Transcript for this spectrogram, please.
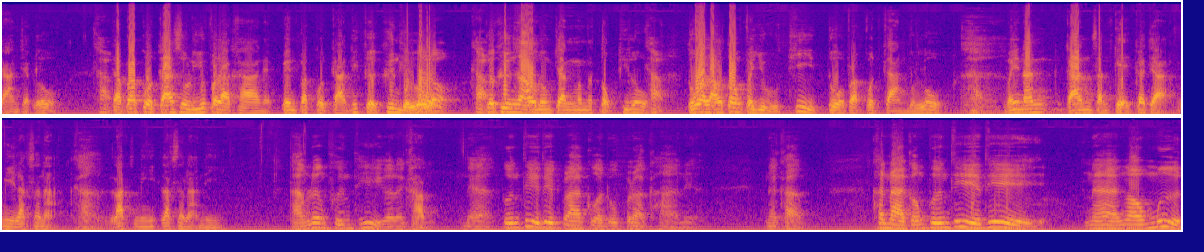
การณ์จากโลก ครับ แต่ปรากฏการณ์สุริยุปราคาเนี่ยเป็นปรากฏการณ์ที่เกิดขึ้นบนโลบนกโลก ครับก็คือเงาดวงจันทร์มันมาตกที่โลก ครับ ตัวเราต้องไปอยู่ที่ตัวปรากฏการณ์บนโลกฮะไม่นั้นการสังเกตก็จะมีลักษณะครับ ลักนี้ลักษณะนี้ ถามเรื่องพื้นที่ก็แล้วครักับนนะฮะพื้นที่ที่ปรากฏอุปราคาเนี่ยนะครับ ขนาดของพื้นที่ที่นะฮะเงามืด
